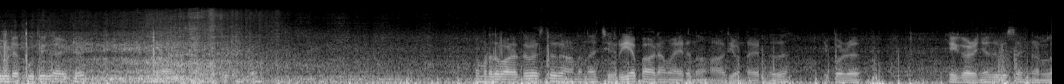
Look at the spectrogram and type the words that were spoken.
ഇവിടെ പുതിയതായിട്ട് നമ്മുടെ വലതുവശത്ത് കാണുന്ന ചെറിയ പാലമായിരുന്നു ആദ്യം ഉണ്ടായിരുന്നത്. ഇപ്പോൾ ഈ കഴിഞ്ഞ ദിവസങ്ങളിൽ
